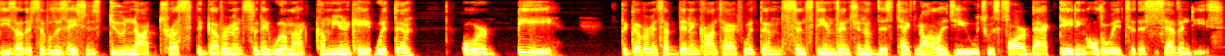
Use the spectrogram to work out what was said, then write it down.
these other civilizations do not trust the government, so they will not communicate with them or B, the governments have been in contact with them since the invention of this technology, which was far back dating all the way to the 70s.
